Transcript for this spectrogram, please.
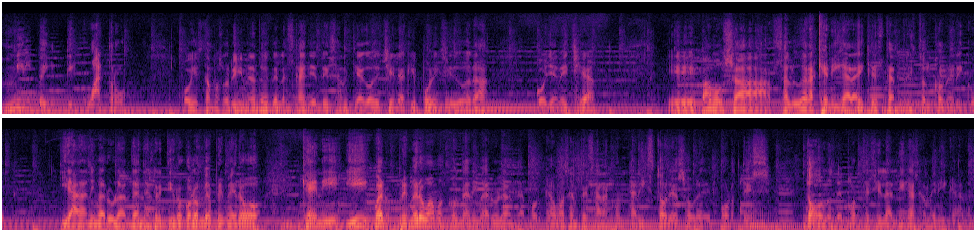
1024. Hoy estamos originando desde las calles de Santiago de Chile, aquí por Isidora Goyenechea. Eh, vamos a saludar a Kenny Garay, que está en Bristol, Connecticut, y a Dani Marulanda en el Retiro Colombia. Primero Kenny y, bueno, primero vamos con Dani Marulanda, porque vamos a empezar a contar historias sobre deportes, todos los deportes y las ligas americanas.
